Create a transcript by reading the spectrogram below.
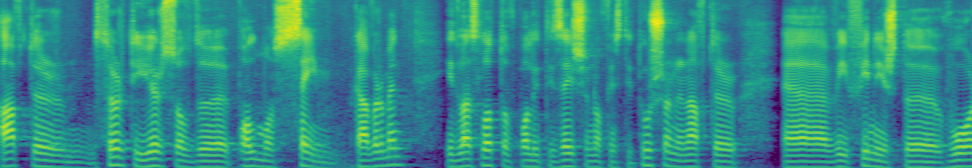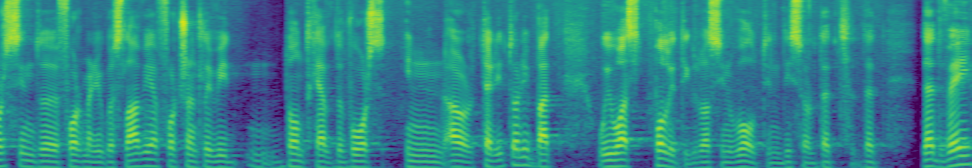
after 30 years of the almost same government, it was a lot of politicization of institution and after uh, we finished the wars in the former Yugoslavia. Fortunately, we don't have the wars in our territory, but we was politics was involved in this or that that that way.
